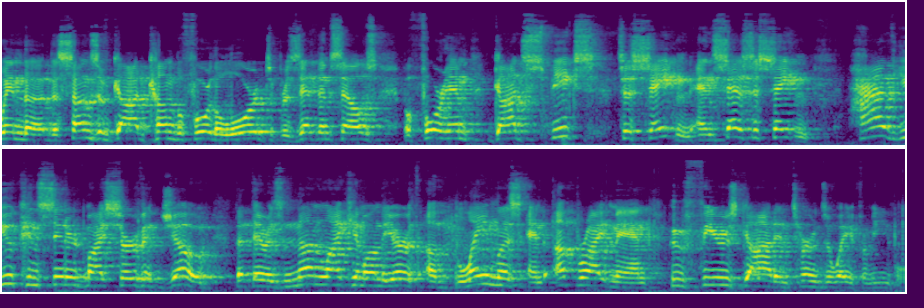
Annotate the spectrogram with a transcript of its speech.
when the, the sons of God come before the Lord to present themselves before him, God speaks to Satan and says to Satan, Have you considered my servant Job, that there is none like him on the earth, a blameless and upright man who fears God and turns away from evil?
